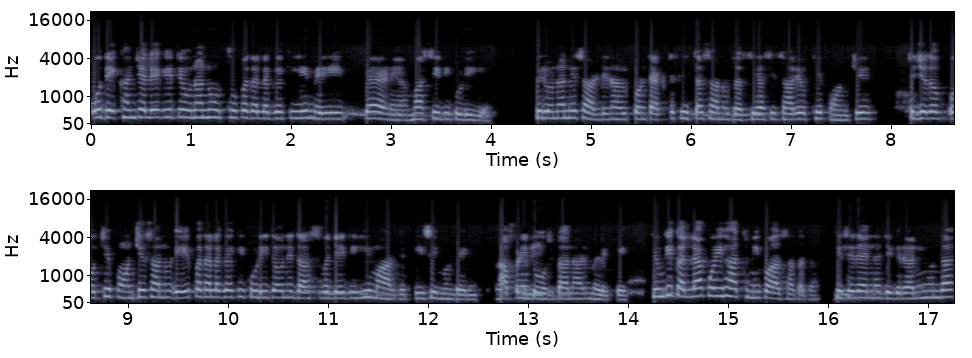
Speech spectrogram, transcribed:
ਉਹ ਦੇਖਣ ਚਲੇ ਗਏ ਤੇ ਉਹਨਾਂ ਨੂੰ ਉੱਥੋਂ ਪਤਾ ਲੱਗਾ ਕਿ ਇਹ ਮੇਰੀ ਭੈਣ ਆ ਮਾਸੀ ਦੀ ਕੁੜੀ ਹੈ ਫਿਰ ਉਹਨਾਂ ਨੇ ਸਾਡੇ ਨਾਲ ਕੰਟੈਕਟ ਕੀਤਾ ਸਾਨੂੰ ਦੱਸਿਆ ਅਸੀਂ ਸਾਰੇ ਉੱਥੇ ਪਹੁੰਚੇ। ਤੇ ਜਦੋਂ ਉੱਥੇ ਪਹੁੰਚੇ ਸਾਨੂੰ ਇਹ ਪਤਾ ਲੱਗਾ ਕਿ ਕੁੜੀ ਤਾਂ ਉਹਨੇ 10 ਵਜੇ ਦੀ ਹੀ ਮਾਰ ਦਿੱਤੀ ਸੀ ਮੁੰਡੇ ਨੇ ਆਪਣੇ ਦੋਸਤਾਂ ਨਾਲ ਮਿਲ ਕੇ। ਕਿਉਂਕਿ ਇਕੱਲਾ ਕੋਈ ਹੱਥ ਨਹੀਂ ਪਾ ਸਕਦਾ ਕਿਸੇ ਦਾ ਇੰਨਾ ਜਿਗਰਾ ਨਹੀਂ ਹੁੰਦਾ।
